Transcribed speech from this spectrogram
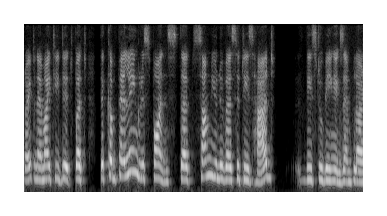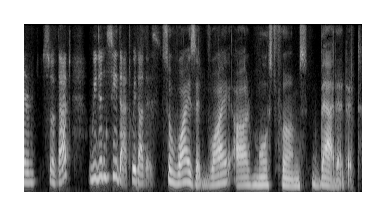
right? And MIT did. But the compelling response that some universities had, these two being exemplars of that, we didn't see that with others. So why is it? Why are most firms bad at it?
